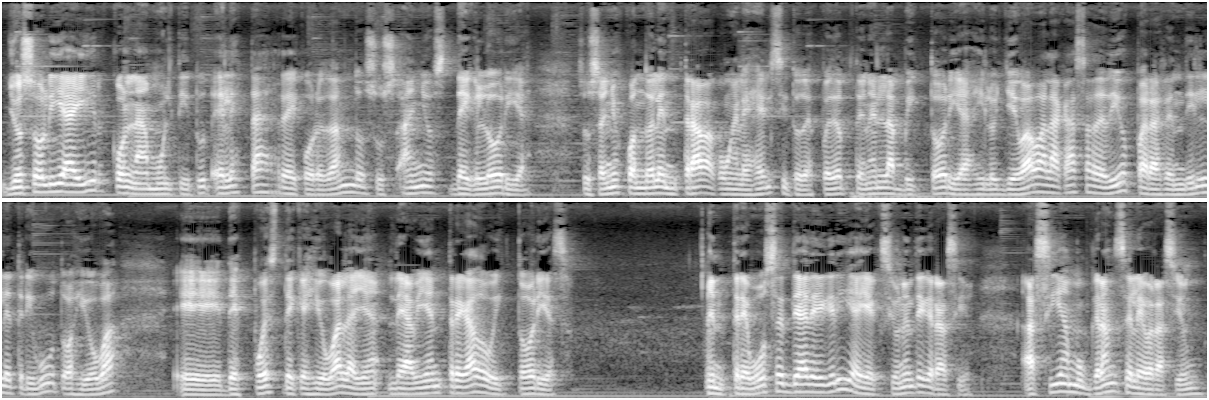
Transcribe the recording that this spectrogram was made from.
Yo solía ir con la multitud. Él está recordando sus años de gloria, sus años cuando él entraba con el ejército después de obtener las victorias y los llevaba a la casa de Dios para rendirle tributo a Jehová eh, después de que Jehová le, le había entregado victorias. Entre voces de alegría y acciones de gracia hacíamos gran celebración.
